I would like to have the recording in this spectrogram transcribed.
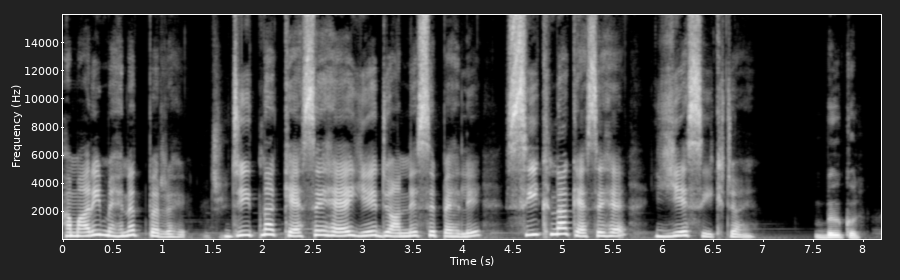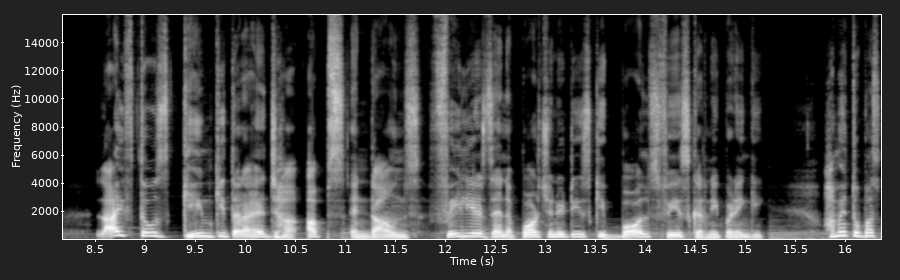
हमारी मेहनत पर रहे। जी। जीतना कैसे है ये जानने से पहले सीखना कैसे है ये सीख जाएँ। बिल्कुल। लाइफ तो उस गेम की तरह है जहाँ ups and downs failures and opportunities की बॉल्स फेस करनी पड़ेंगी। हमें तो बस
